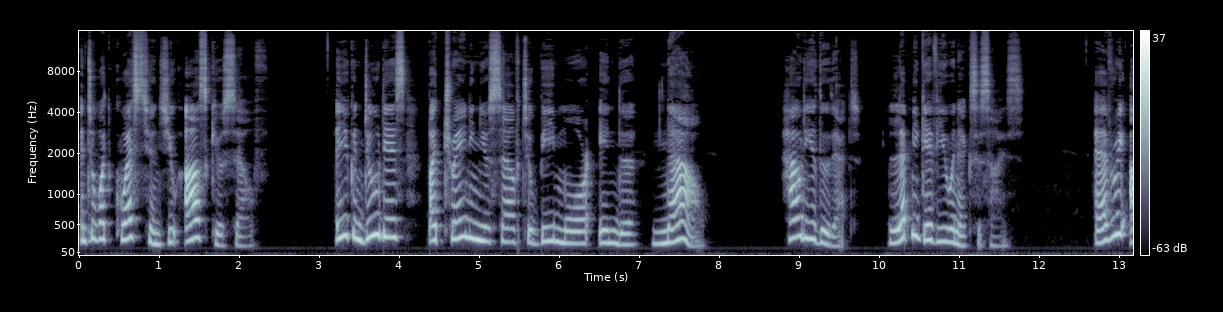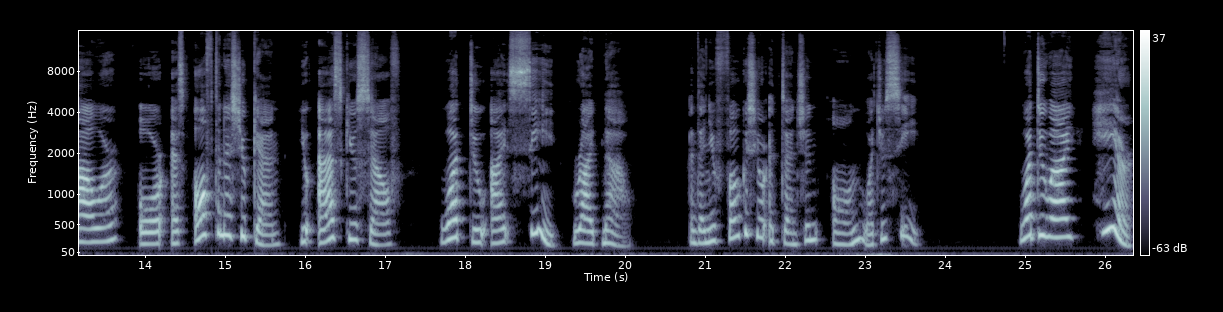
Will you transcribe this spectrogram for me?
and to what questions you ask yourself. And you can do this by training yourself to be more in the now. How do you do that? Let me give you an exercise. Every hour, or as often as you can, you ask yourself, What do I see right now? And then you focus your attention on what you see. What do I hear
